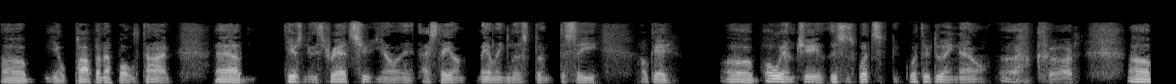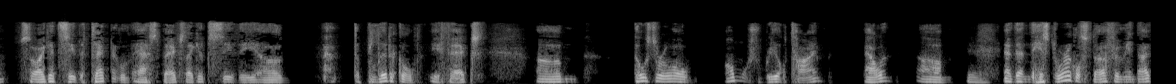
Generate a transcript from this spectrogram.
uh, you know, popping up all the time. Um, here's new threats. You know, I stay on mailing list to see, okay, uh, OMG, this is what's what they're doing now. Oh God! Uh, so I get to see the technical aspects. I get to see the uh, the political effects. Um, those are all almost real time, Alan. Um, Yeah. And then the historical stuff. I mean, I,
